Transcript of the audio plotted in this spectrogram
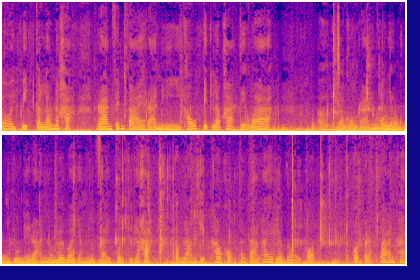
ยอยปิดกันแล้วนะคะ ร้านเฟรนช์ฟรายร้านนี้เขาปิดแล้วค่ะ แต่ว่า เเจ้าของร้านเขายังคงอยู่ในร้านนั่นด้วยว่ายังมีไฟเปิดอยู่นะคะกำลังเก็บข้าวของต่างๆ ให้เรียบร้อยก่อนก่อนกลับบ้านค่ะ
